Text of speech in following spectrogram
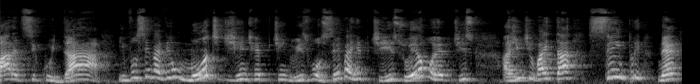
para de se cuidar. E você vai ver um monte de gente repetindo isso, você vai repetir isso, eu vou repetir isso. A gente vai estar tá sempre, né,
